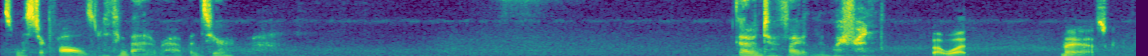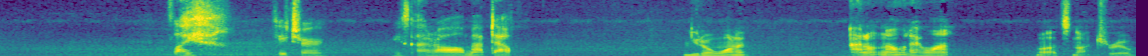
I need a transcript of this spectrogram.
It's Mystic Falls. Nothing bad ever happens here. Got into a fight with my boyfriend. About what? May I ask? Life, future. He's got it all mapped out. You don't want it? I don't know what I want. Well, that's not true.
